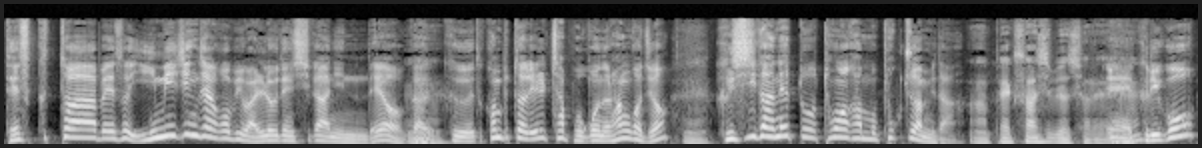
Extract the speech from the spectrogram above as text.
데스크탑에서 이미징 작업이 완료된 시간이 있는데요. 그러니까 예. 그 컴퓨터를 1차 복원을 한 거죠. 그 시간에 또 통화가 한번 폭주합니다. 아, 140여 차례. 예. 그리고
